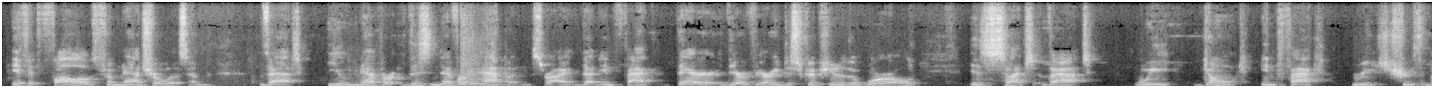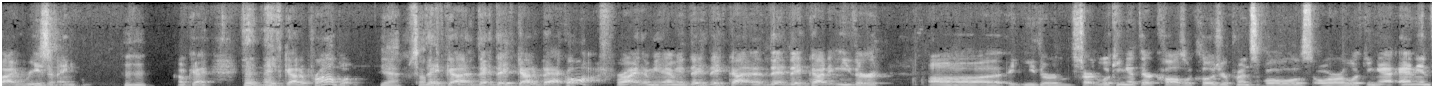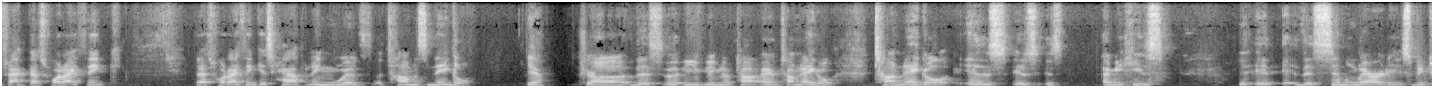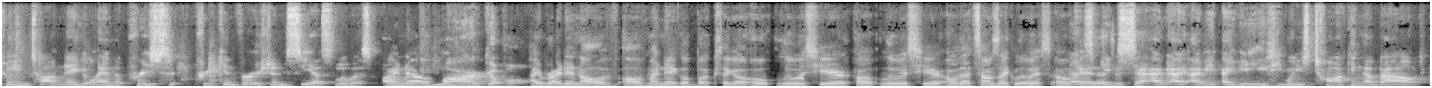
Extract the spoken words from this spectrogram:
if it follows from naturalism that you never, this never happens, right? That in fact, their, their very description of the world is such that we don't, in fact, reach truth by reasoning. Mm-hmm. Okay. Then they've got a problem. Yeah. so They've got, they, have got to back off, right? I mean, I mean, they, they've got, they, they've got to either, uh, either start looking at their causal closure principles or looking at, and in fact, that's what I think. That's what I think is happening with Thomas Nagel. Yeah, Sure. Uh, this uh, you, you, know Tom, uh, Tom Nagel. Tom Nagel is is is. I mean, he's it, it, the similarities between Tom Nagel and the pre pre conversion C.S. Lewis are I know. remarkable. I write in all of all of my Nagel books. I go, oh, Lewis here. Oh, Lewis here. Oh, that sounds like Lewis. Okay, that's, that's exactly. I mean, I, I mean, he, he, when he's talking about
